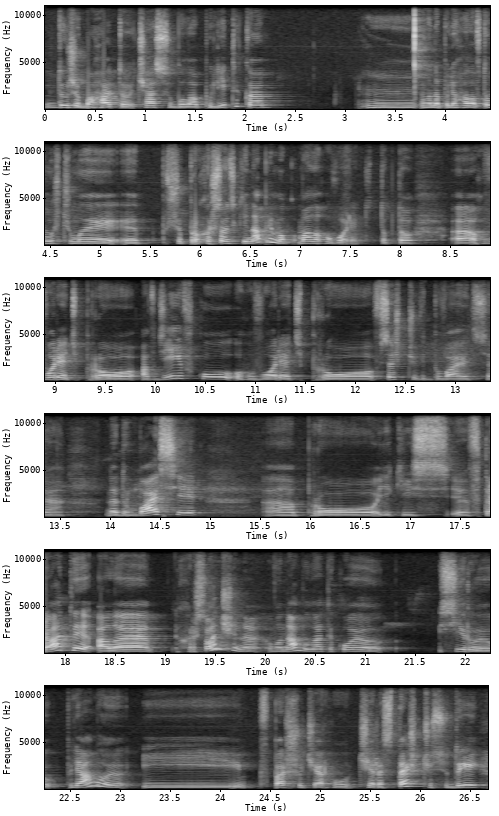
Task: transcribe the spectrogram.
Дуже багато часу була політика. Вона полягала в тому, що ми е, що про Херсонський напрямок мало говорять. Тобто е, говорять про Авдіївку, говорять про все, що відбувається на Донбасі, про якісь е, втрати. Але Херсонщина вона була такою сірою плямою, і в першу чергу через те, що сюди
